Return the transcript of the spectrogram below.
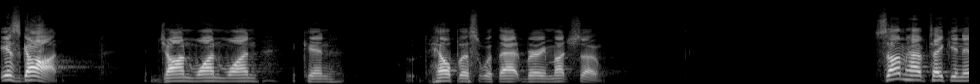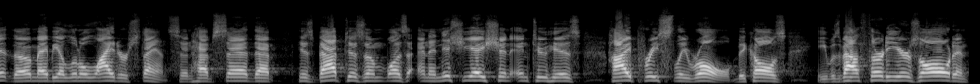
is God. John 1 1 can help us with that very much so. Some have taken it, though, maybe a little lighter stance and have said that his baptism was an initiation into his high priestly role because he was about 30 years old and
